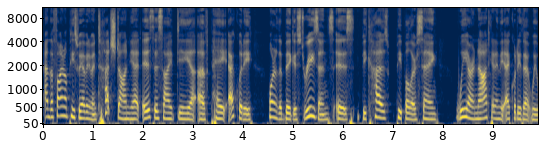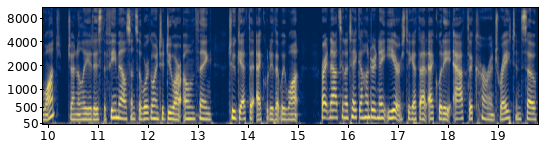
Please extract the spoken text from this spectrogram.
And the final piece we haven't even touched on yet is this idea of pay equity. One of the biggest reasons is because people are saying, we are not getting the equity that we want. Generally, it is the females. And so we're going to do our own thing to get the equity that we want. Right now, it's going to take 108 years to get that equity at the current rate. And so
